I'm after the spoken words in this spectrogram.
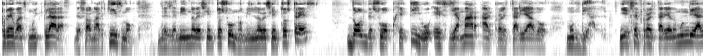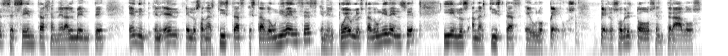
pruebas muy claras de su anarquismo desde 1901-1903 donde su objetivo es llamar al proletariado mundial. Y ese proletariado mundial se centra generalmente en, los anarquistas estadounidenses, en el pueblo estadounidense y en los anarquistas europeos, pero sobre todo centrados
